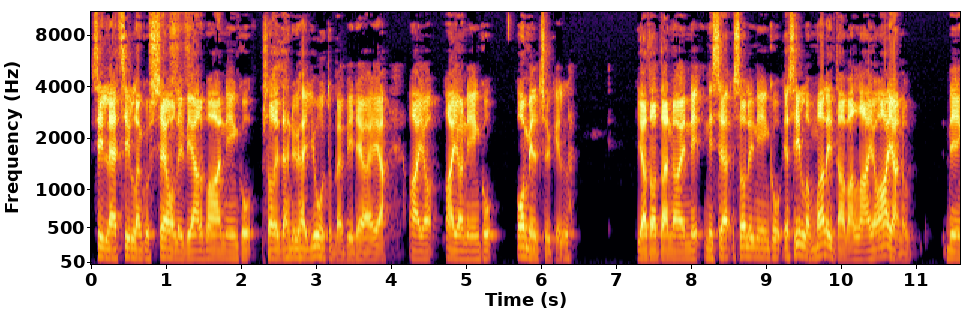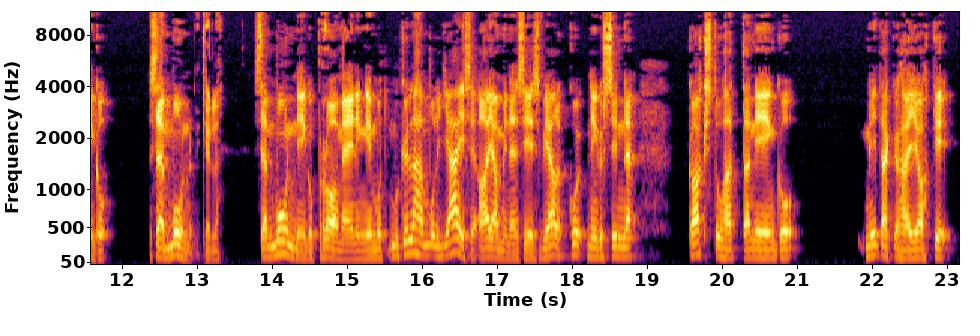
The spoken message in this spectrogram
Silleen, että silloin kun se oli vielä vaan, niin kuin, se oli tehnyt yhden YouTube-videon ja ajo, ajo niin kuin omiltsykillä. Ja tota noin, niin, niin se, se oli niin kuin, ja silloin mä olin tavallaan jo ajanut niin kuin sen mun, Kyllä. sen mun niin kuin pro-meiningin, mutta kyllähän mulla jäi se ajaminen siis vielä niin kuin sinne 2000 niin kuin, mitäköhän johonkin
